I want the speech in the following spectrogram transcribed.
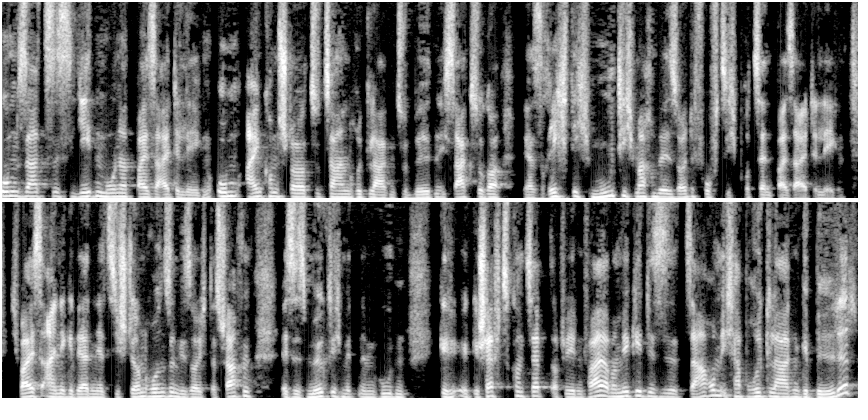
Umsatzes jeden Monat beiseite legen, um Einkommenssteuer zu zahlen, Rücklagen zu bilden. Ich sage sogar, wer es richtig mutig machen will, sollte 50 Prozent beiseite legen. Ich weiß, einige werden jetzt die Stirn runzeln. Wie soll ich das schaffen? Es ist möglich mit einem guten Ge Geschäftskonzept auf jeden Fall. Aber mir geht es jetzt darum, ich habe Rücklagen gebildet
